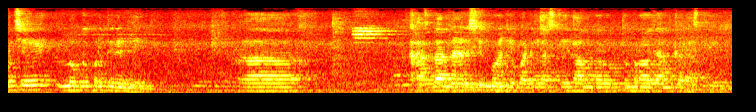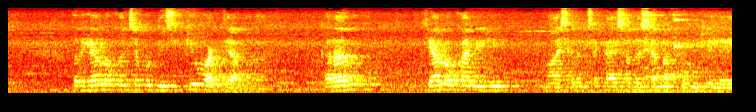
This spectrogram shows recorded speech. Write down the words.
तालुक्याचे लोकप्रतिनिधी खासदार नरसिंह मोहिते पाटील असतील आमदार उत्तमराव जानकर असतील तर ह्या लोकांच्या बुद्धीची क्यू वाटते आम्हाला. कारण ह्या लोकांनी महाशरदच्या काय सदस्यांना फोन केले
